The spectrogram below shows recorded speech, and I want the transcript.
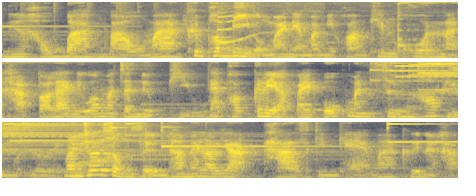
เนื้อเขาบางเบามาก คือพอบีบออกมาเนี่ยมันมีความเข้มข้นนะครับ ตอนแรกนึกว่ามันจะหนึบผิว แต่พอเกลี่ยไปปุ๊บมันซึมเข้าผิวหมดเลย มันช่วยส่งเสริมทำให้เราอยากทาสกินแคร์มากขึ้นนะครับ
